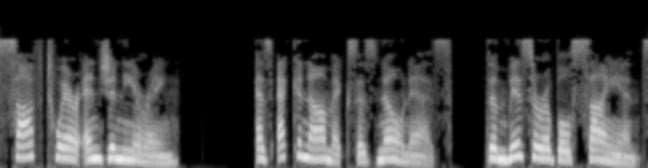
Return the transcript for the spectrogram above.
software engineering, as economics is known as the miserable science.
